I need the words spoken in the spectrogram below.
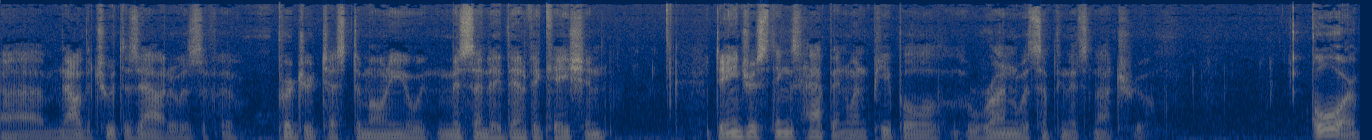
Uh, now the truth is out. It was a perjured testimony or misidentification. Dangerous things happen when people run with something that's not true. Or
